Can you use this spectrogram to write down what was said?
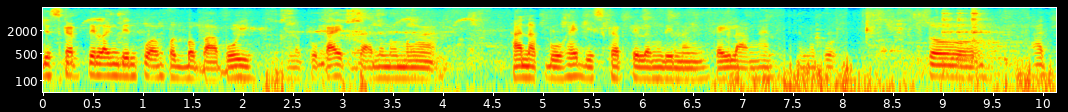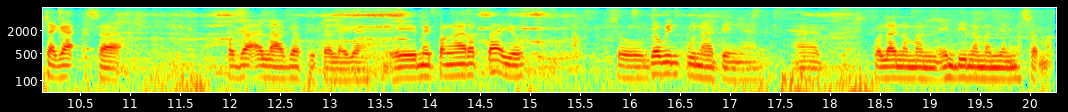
diskarte lang din po ang pagbababoy ano po kahit sa ano mga hanap buhay diskarte lang din ang kailangan ano po so at tiyaga sa pag-aalaga po talaga eh may pangarap tayo so gawin po natin yan at wala naman hindi naman yan masama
